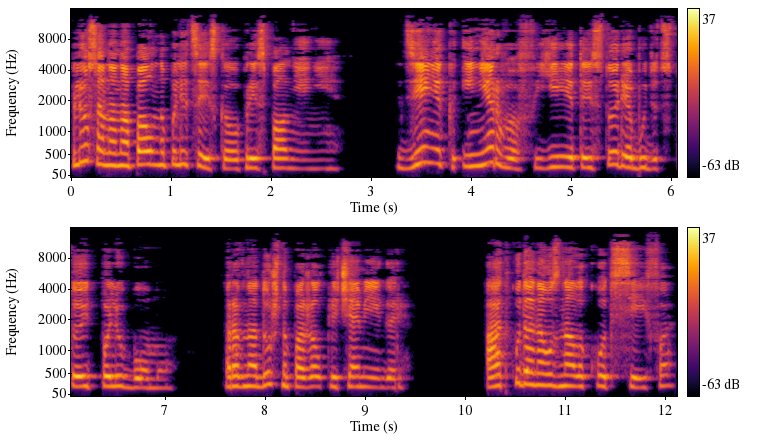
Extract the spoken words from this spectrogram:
Плюс она напала на полицейского при исполнении. Денег и нервов ей эта история будет стоить по-любому. Равнодушно пожал плечами Игорь. А откуда она узнала код сейфа?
